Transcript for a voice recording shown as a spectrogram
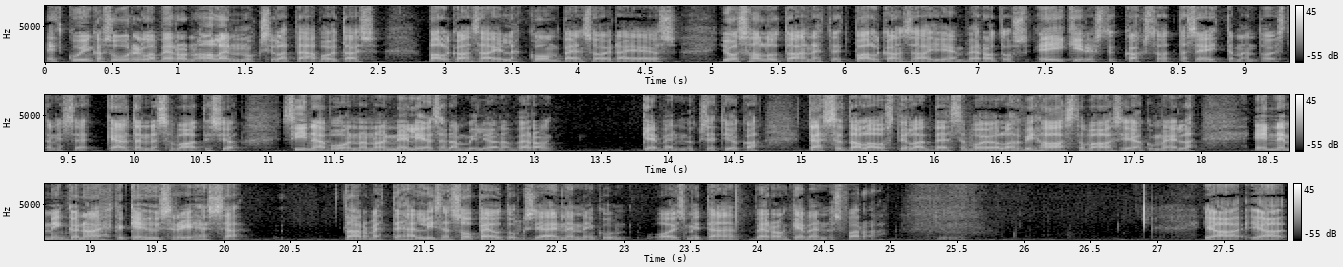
että kuinka suurilla veron alennuksilla tämä voitaisiin palkansaajille kompensoida. Ja jos, jos halutaan, että, että palkansaajien verotus ei kiristy 2017, niin se käytännössä vaatisi jo siinä vuonna noin 400 miljoonan veron kevennykset, joka tässä taloustilanteessa voi olla hyvin haastava asia, kun meillä ennemmin kuin on ehkä kehysriihessä tarve tehdä lisäsopeutuksia ennemmin kuin olisi mitään veron kevennysvaraa. Kyllä. Ja, ja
